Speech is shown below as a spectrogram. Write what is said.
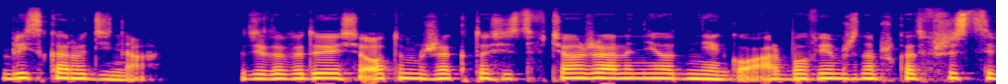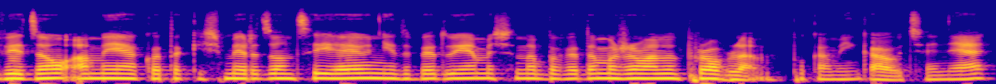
bliska rodzina, gdzie dowiaduję się o tym, że ktoś jest w ciąży, ale nie od niego, albo wiem, że na przykład wszyscy wiedzą, a my jako takie śmierdzące jajo nie dowiadujemy się, no bo wiadomo, że mamy problem po coming outie, nie?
